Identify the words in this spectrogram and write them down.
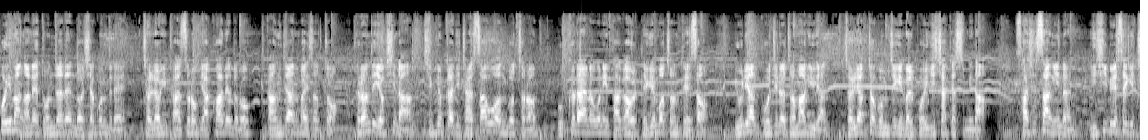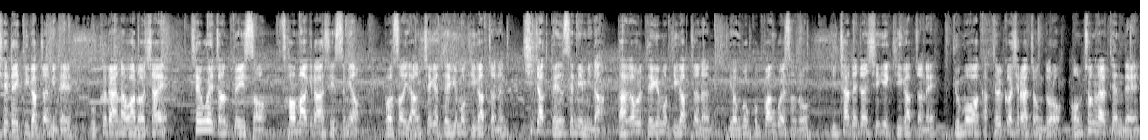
포위망 안에 돈자된 러시아군들의 전력이 갈수록 약화되도록 강제한 바 있었죠. 그런데 역시나 지금까지 잘 싸워온 것처럼 우크라이나군이 다가올 대규모 전투에서 유리한 고지를 점하기 위한 전략적 움직임을 보이기 시작했습니다. 사실상 이는 21세기 최대 기갑점이 될 우크라이나와 러시아의 최후의 전투에 있어 서막이라 할 수 있으며 벌써 양측의 대규모 기갑전은 시작된 셈입니다. 다가올 대규모 기갑전은 영국 국방부에서도 2차 대전 시기 기갑전의 규모와 같을 것이라 정도로 엄청날 텐데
